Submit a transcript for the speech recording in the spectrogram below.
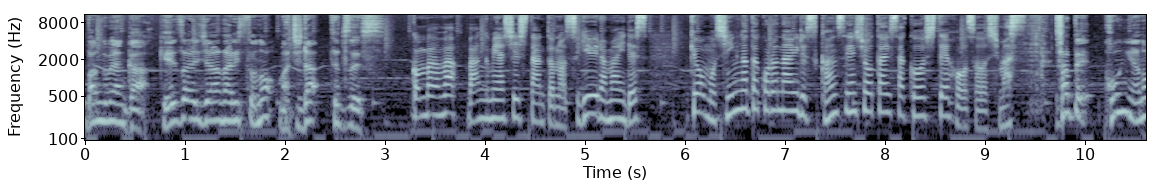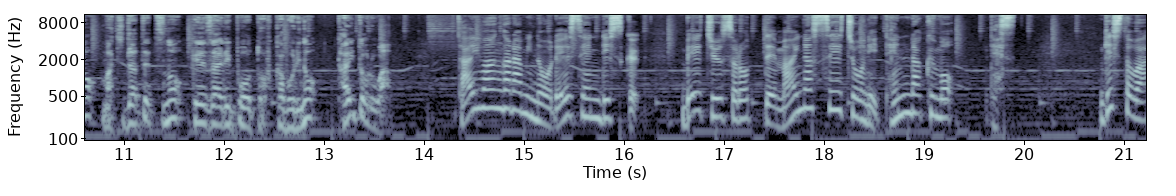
番組アンカー経済ジャーナリストの町田鉄です。こんばんは。番組アシスタントの杉浦舞です。今日も新型コロナウイルス感染症対策をして放送します。さて今夜の町田鉄の経済リポート深掘りのタイトルは？台湾絡みの冷戦リスク。米中揃ってマイナス成長に転落もですゲストは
